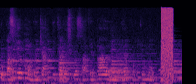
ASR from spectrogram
vous, parce que bon, le capitalisme, ça fait pas bien pour tout le monde.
